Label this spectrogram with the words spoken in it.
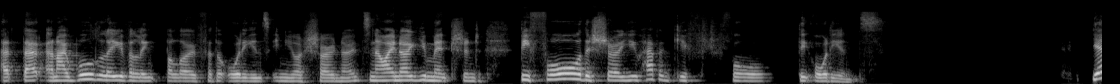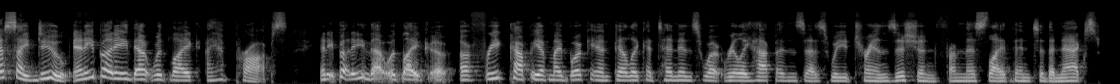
at that, and I will leave a link below for the audience in your show notes. Now, I know you mentioned before the show you have a gift for the audience. Yes, I do. Anybody that would like, I have props. Anybody that would like a, a free copy of my book, Angelic Attendants What Really Happens as We Transition from This Life into the Next,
